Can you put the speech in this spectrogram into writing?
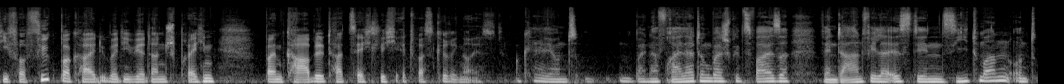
die Verfügbarkeit, über die wir dann sprechen, beim Kabel tatsächlich etwas geringer ist. Okay, und bei einer Freileitung beispielsweise, wenn da ein Fehler ist, den sieht man und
